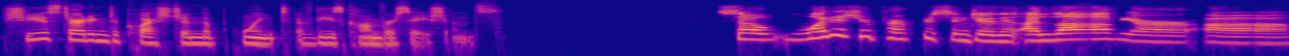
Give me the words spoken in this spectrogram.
She is starting to question the point of these conversations. So, what is your purpose in doing this? I love your, uh,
